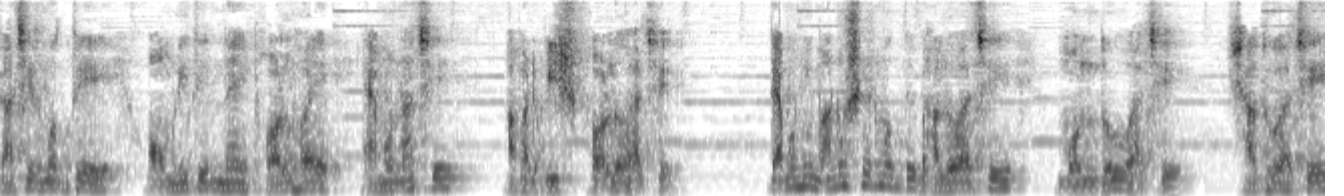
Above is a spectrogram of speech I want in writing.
গাছের মধ্যে অমৃতের ন্যায় ফল হয়, এমন আছে, আবার বিষ ফলও আছে। তেমনি মানুষের মধ্যে ভালো আছে, মন্দও আছে। সাধু আছে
